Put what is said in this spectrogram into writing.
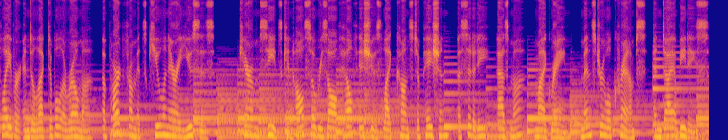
flavor and delectable aroma. Apart from its culinary uses, carom seeds can also resolve health issues like constipation, acidity, asthma, migraine, menstrual cramps, and diabetes.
